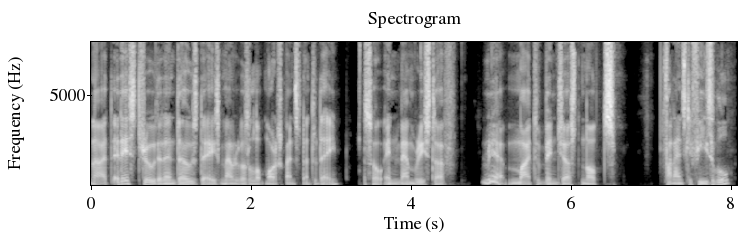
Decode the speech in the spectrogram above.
Now, it, it is true that in those days, memory was a lot more expensive than today. So in memory stuff, yeah, might have been just not financially feasible.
